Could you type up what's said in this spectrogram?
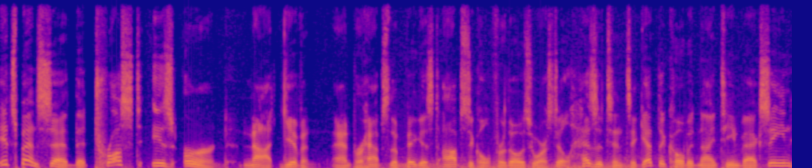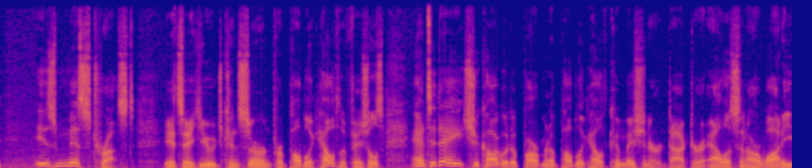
It's been said that trust is earned, not given. And perhaps the biggest obstacle for those who are still hesitant to get the COVID 19 vaccine is mistrust. It's a huge concern for public health officials. And today, Chicago Department of Public Health Commissioner Dr. Allison Arwady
